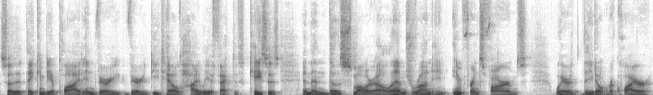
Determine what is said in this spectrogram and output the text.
so that they can be applied in very, very detailed, highly effective cases. And then those smaller LLMs run in inference farms where they don't require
